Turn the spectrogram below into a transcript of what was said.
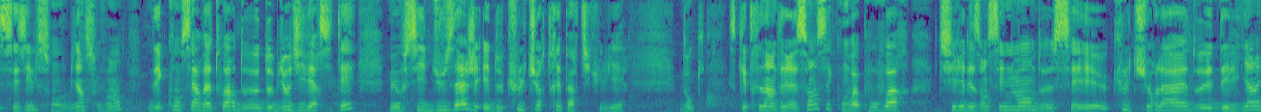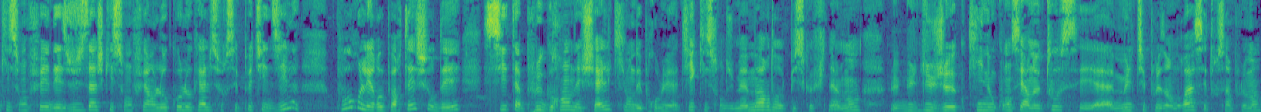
ces îles sont bien souvent des conservatoires de, de biodiversité mais aussi d'usage et de culture très particulières. Donc, ce qui est très intéressant, c'est qu'on va pouvoir tirer des enseignements de ces cultures-là, des liens qui sont faits, des usages qui sont faits en loco-local sur ces petites îles, pour les reporter sur des sites à plus grande échelle qui ont des problématiques qui sont du même ordre, puisque finalement, le but du jeu qui nous concerne tous et à multiples endroits, c'est tout simplement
